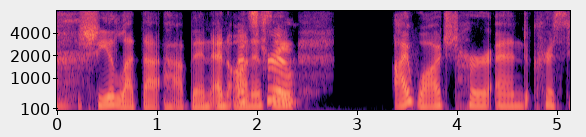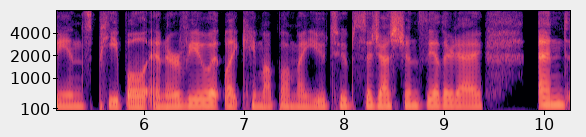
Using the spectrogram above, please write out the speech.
she let that happen. And That's honestly, true. I watched her and Christine's people interview. It like came up on my YouTube suggestions the other day. And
